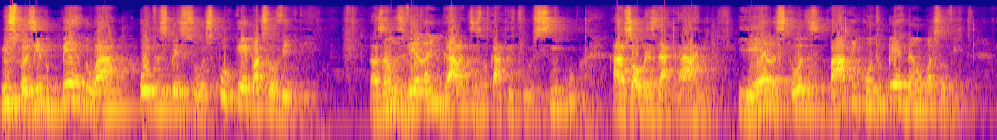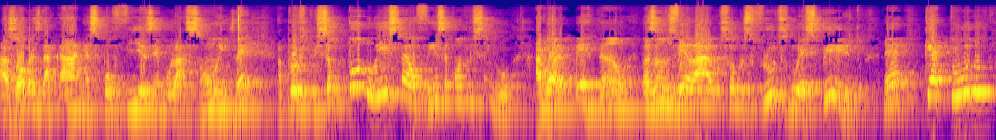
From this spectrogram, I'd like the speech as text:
nos fazendo perdoar outras pessoas. Por quê, pastor Vitor? Nós vamos ver lá em Gálatas, no capítulo 5, as obras da carne, e elas todas batem contra o perdão, pastor Vitor as obras da carne, as porfias, emulações, né? a prostituição, tudo isso é ofensa contra o Senhor. Agora, perdão, nós vamos ver lá sobre os frutos do Espírito, né? que é tudo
